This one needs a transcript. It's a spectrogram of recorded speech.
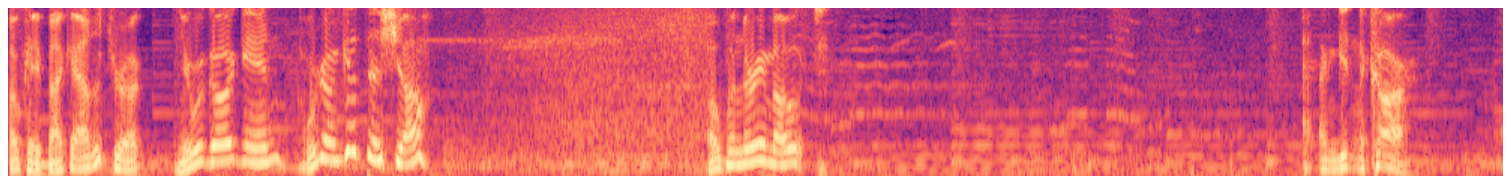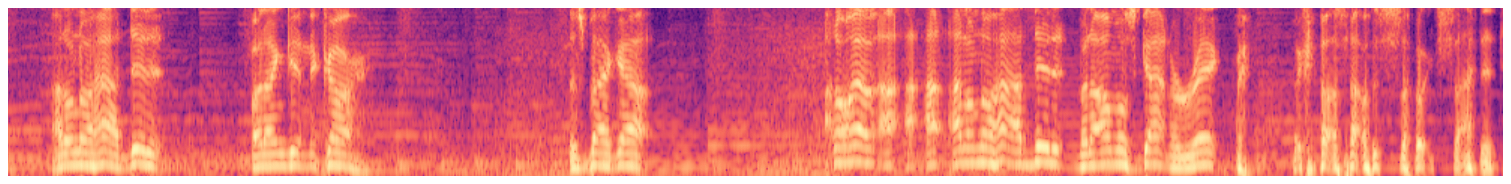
Okay, back out of the truck. Here we go again. We're gonna get this, y'all. Open the remote. I can get in the car. I don't know how I did it, but I can get in the car. Let's back out. I don't have. I, I, I don't know how I did it, but I almost got in a wreck because I was so excited.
